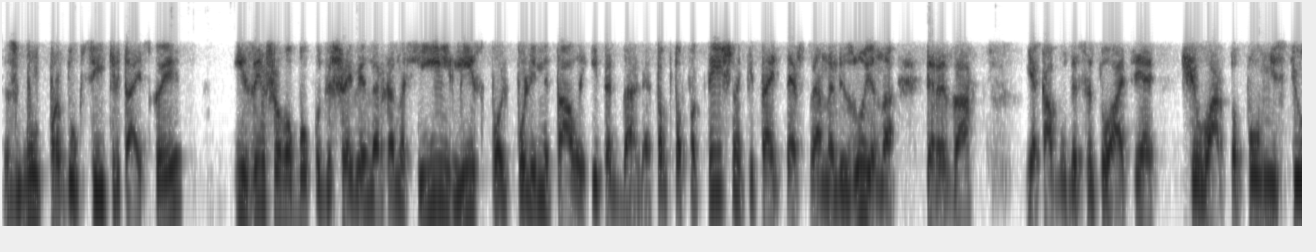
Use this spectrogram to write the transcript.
збут продукції китайської. І з іншого боку, дешеві енергоносії, ліс, поліметали і так далі. Тобто, фактично, Китай теж це аналізує на терезах яка буде ситуація, чи варто повністю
